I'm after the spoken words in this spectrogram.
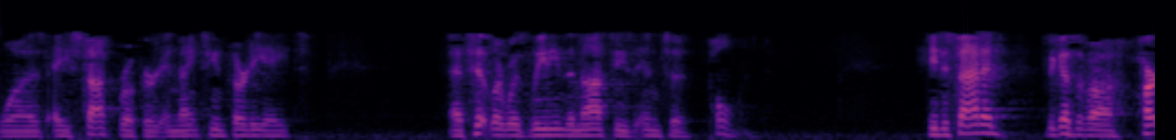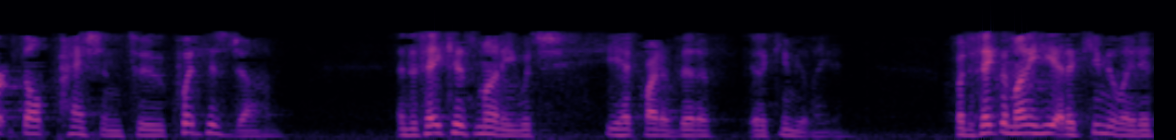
was a stockbroker in 1938 as Hitler was leading the Nazis into Poland. He decided, because of a heartfelt passion, to quit his job and to take his money, which he had quite a bit of it accumulated, but to take the money he had accumulated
